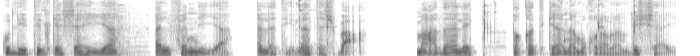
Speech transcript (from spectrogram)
كل تلك الشهية الفنية التي لا تشبع. مع ذلك فقد كان مغرما بالشاي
